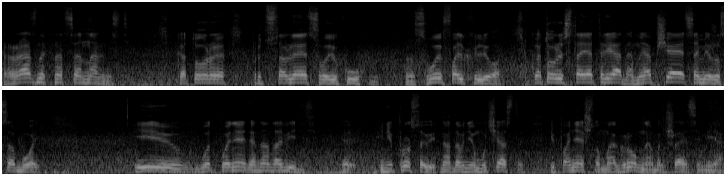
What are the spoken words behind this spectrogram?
Разных национальностей, которые представляют свою кухню, свой фольклор, которые стоят рядом и общаются между собой. И вот это надо видеть. И не просто видеть, надо в нем участвовать и понять, что мы огромная большая семья.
